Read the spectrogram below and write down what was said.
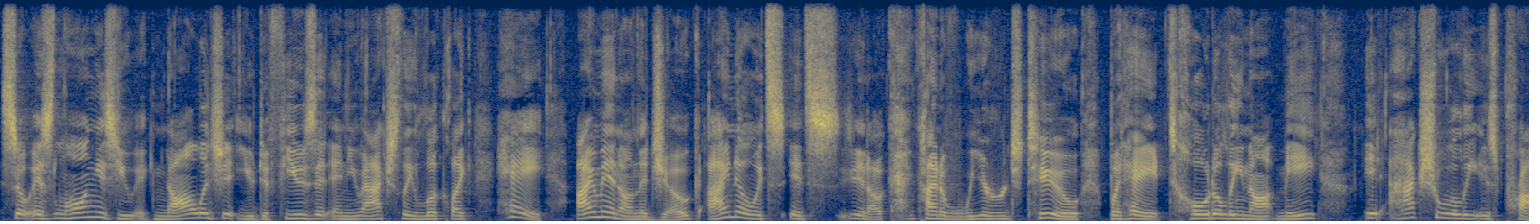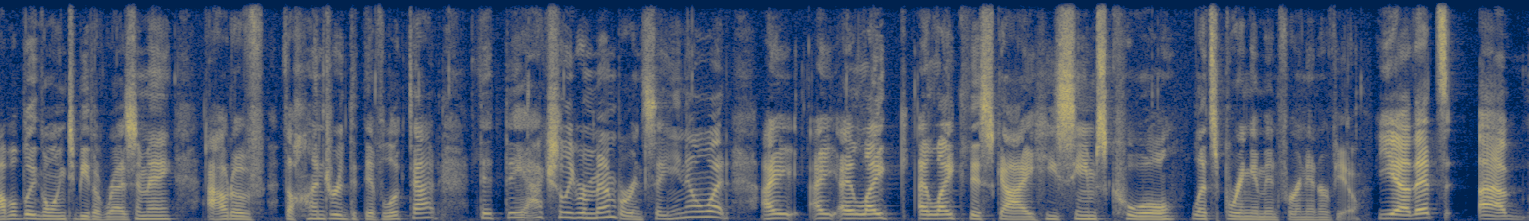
So, as long as you acknowledge it, you diffuse it, and you actually look like, hey, I'm in on the joke. I know it's, it's you know, kind of weird too, but hey, totally not me it actually is probably going to be the resume out of the hundred that they've looked at that they actually remember and say, you know what, I, I, I like I like this guy. He seems cool. Let's bring him in for an interview. Yeah, that's um,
